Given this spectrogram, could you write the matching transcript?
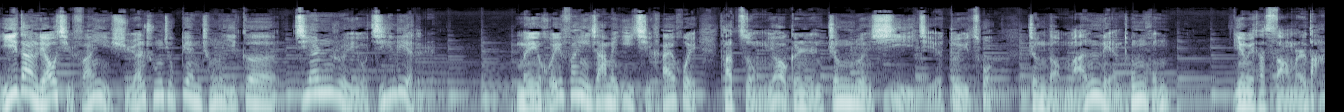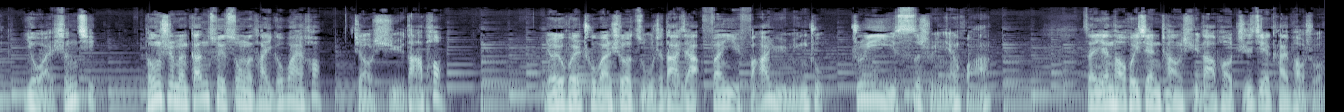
一旦聊起翻译，许渊冲就变成了一个尖锐又激烈的人。每回翻译家们一起开会，他总要跟人争论细节对错，争到满脸通红。因为他嗓门大又爱生气，同事们干脆送了他一个外号，叫“许大炮”。有一回，出版社组织大家翻译法语名著《追忆似水年华》，在研讨会现场，许大炮直接开炮说：“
